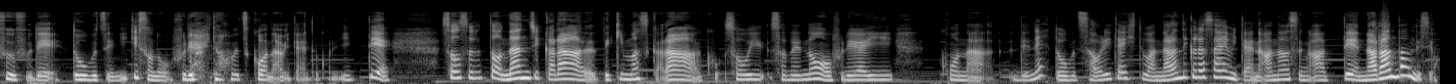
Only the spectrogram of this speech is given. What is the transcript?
夫婦で動物園に行って、そのふれあい動物コーナーみたいなところに行って、そうすると何時からできますから、そういう、それのふれあいコーナーでね、動物触りたい人は並んでくださいみたいなアナウンスがあって、並んだんですよ。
